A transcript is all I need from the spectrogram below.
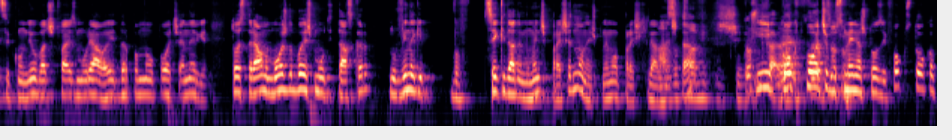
секунди, обаче това изморява и дърпа много повече енергия. Тоест, реално можеш да бъдеш мултитаскър, но винаги в всеки даден момент ще правиш едно нещо, не мога да правиш хиляда за неща. това ще... Точно И така, колкото повече го Абсолютно. сменяш този фокус, толкова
